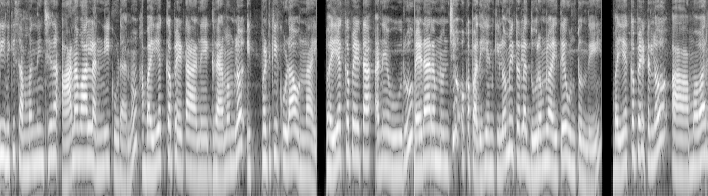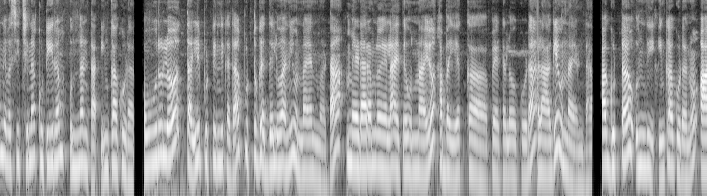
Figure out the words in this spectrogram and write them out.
దీనికి సంబంధించిన ఆనవాళ్ళన్నీ కూడాను బయ్యక్కపేట అనే గ్రామంలో ఇప్పటికీ కూడా ఉన్నాయి. బయ్యక్కపేట అనే ఊరు మేడారం నుంచి ఒక పదిహేను కిలోమీటర్ల దూరంలో అయితే ఉంటుంది. బయ్యక్కపేటలో ఆ అమ్మవారు నివసించిన కుటీరం ఉందంట ఇంకా కూడా. ఆ ఊరిలో తల్లి పుట్టింది కదా పుట్టుగద్దెలు అని ఉన్నాయన్నమాట. మేడారంలో ఎలా అయితే ఉన్నాయో ఆ బయ్యక్క పేటలో కూడా అలాగే ఉన్నాయంట. ఆ గుట్ట ఉంది ఇంకా కూడాను. ఆ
